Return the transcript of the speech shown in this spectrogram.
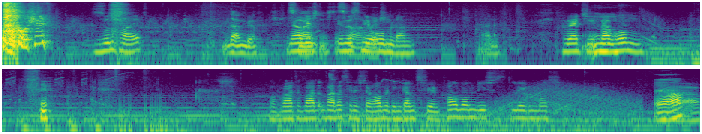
Oh shit! Gesundheit. Danke. Das Na, wir, ich nicht. Das wir müssen hier Reggie. oben lang. Nein. Reggie, Mhm. warum? Oh, warte, war, war das hier nicht der Raum mit den ganz vielen Powerbomben, die ich legen muss? Ja.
